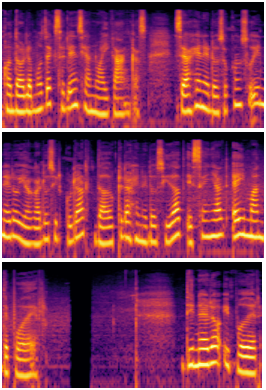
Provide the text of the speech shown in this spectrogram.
Cuando hablamos de excelencia no hay gangas. Sea generoso con su dinero y hágalo circular, dado que la generosidad es señal e imán de poder. Dinero y poder.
